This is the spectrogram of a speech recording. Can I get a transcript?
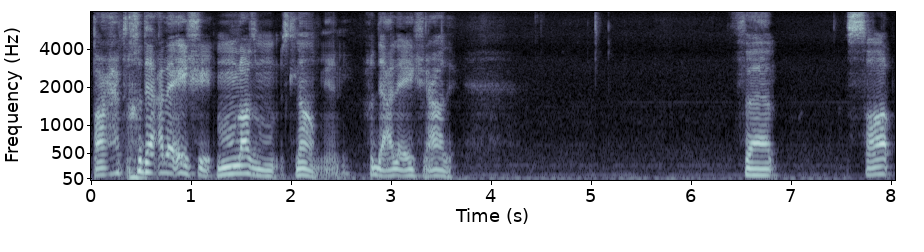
طبعا حتخدها على أي شيء. مو لازم إسلام يعني خدها على أي شيء عادي. فصار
